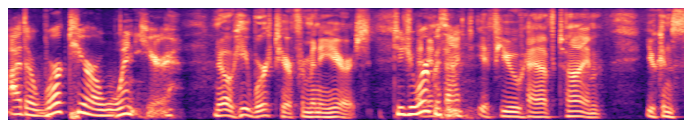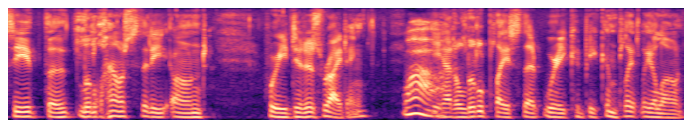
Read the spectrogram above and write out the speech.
either worked here or went here. No, he worked here for many years. Did you work with him? if you have time, you can see the little house that he owned where he did his writing. Wow. He had a little place that where he could be completely alone.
